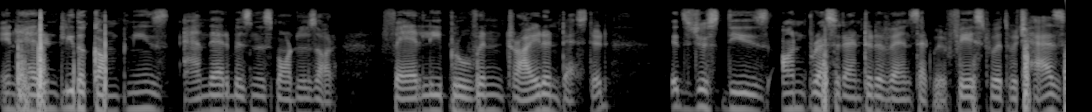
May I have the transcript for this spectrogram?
Inherently, the companies and their business models are fairly proven, tried, and tested. It's just these unprecedented events that we're faced with, which has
